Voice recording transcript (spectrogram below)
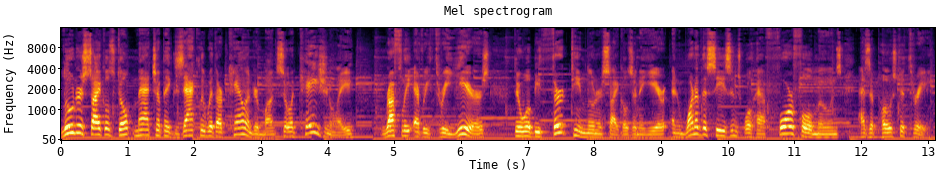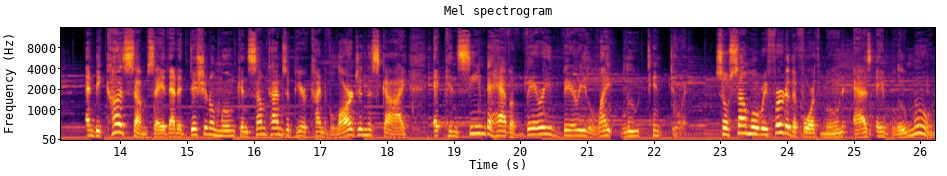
lunar cycles don't match up exactly with our calendar months, so occasionally roughly every three years, there will be 13 lunar cycles in a year, and one of the seasons will have four full moons as opposed to three. And because some say that additional moon can sometimes appear kind of large in the sky, it can seem to have a very, very light blue tint to it. So some will refer to the fourth moon as a blue moon.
